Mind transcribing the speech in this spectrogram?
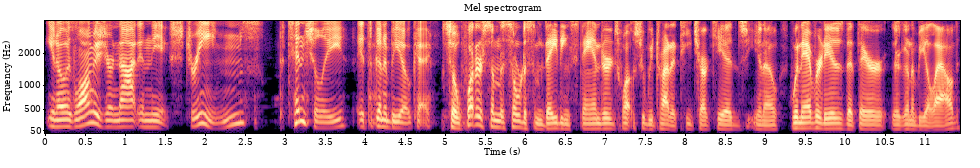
you know, as long as you're not in the extremes, potentially it's going to be okay. So, what are some sort of some dating standards? What should we try to teach our kids? You know, whenever it is that they're they're going to be allowed.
